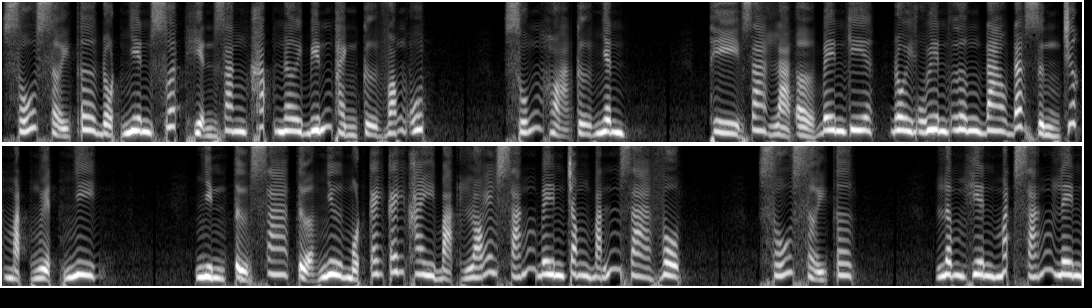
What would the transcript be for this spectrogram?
Số sợi tơ đột nhiên xuất hiện răng khắp nơi biến thành cử võng út. Xuống hỏa cử nhân. Thì ra là ở bên kia đôi uyên ương đao đã dừng trước mặt Nguyệt Nhi. Nhìn từ xa tựa như một cái cái khay bạc lóe sáng bên trong bắn ra vô. Số sợi tơ. Lâm Hiên mắt sáng lên,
